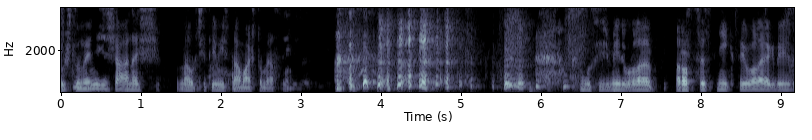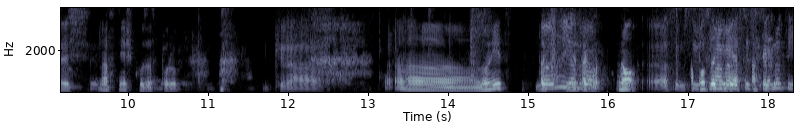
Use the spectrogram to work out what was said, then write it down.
Už to není, že šáhneš na určitý místa a máš to jasno. Musíš mít, vole, rozcestník, ty vole, jak když jdeš na sněžku ze spodu. Král. Uh, no nic, tak, no, dobrý, že takhle. No, asi myslím, že máme věc, asi schrnutý.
